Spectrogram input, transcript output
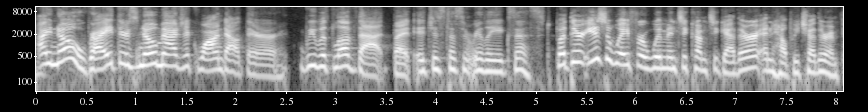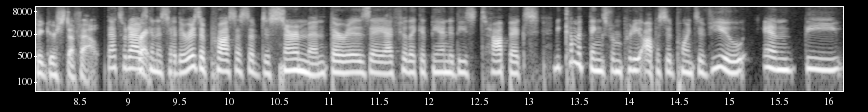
I know, right? There's no magic wand out there. We would love that, but it just doesn't really exist. But there is a way for women to come together and help each other and figure stuff out. That's what I was Right. going to say. There is a process of discernment. There is a, I feel like at the end of these topics, we come at things from pretty opposite points of view. And the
